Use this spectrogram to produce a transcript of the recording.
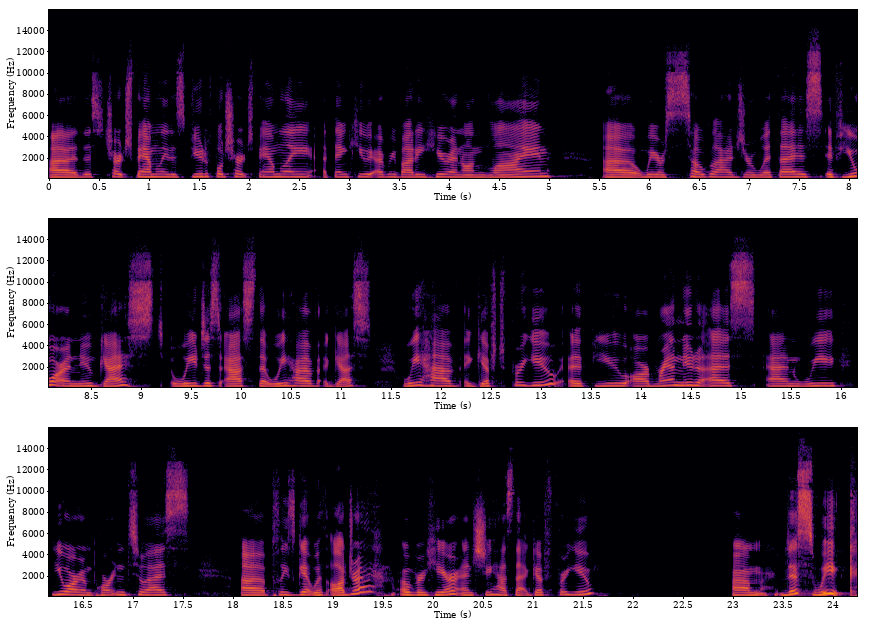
uh, this church family, this beautiful church family. Uh, Thank you everybody here and online. Uh, we are so glad you're with us. If you are a new guest, we just ask that we have a guest we have a gift for you if you are brand new to us and we you are important to us uh, please get with audra over here and she has that gift for you um, this week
